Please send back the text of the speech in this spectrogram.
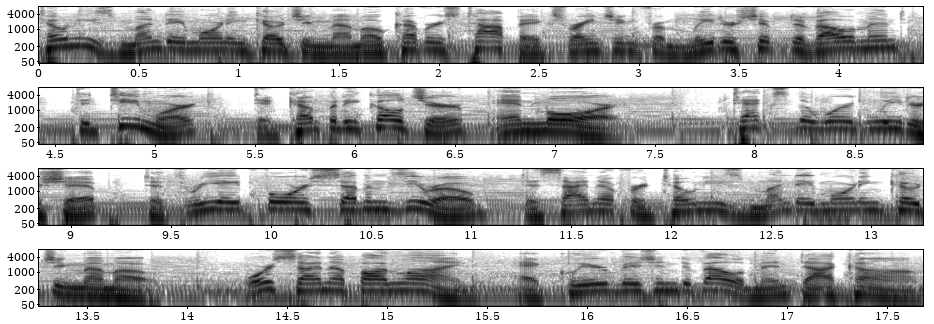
Tony's Monday morning coaching memo covers topics ranging from leadership development to teamwork to company culture and more. Text the word leadership to 38470 to sign up for Tony's Monday morning coaching memo or sign up online at clearvisiondevelopment.com.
